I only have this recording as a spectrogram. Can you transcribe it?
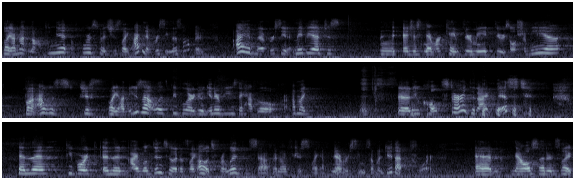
like I'm not knocking it, of course, but it's just like I've never seen this happen. I have never seen it. Maybe I've just it just never came through me through social media but I was just like on news outlets, people are doing interviews. They have the little. I'm like, a new cult start that I missed. and then people were, and then I looked into it. It's like, oh, it's for Lent and stuff. And I've just like, I've never seen someone do that before. And now all of a sudden, it's like,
